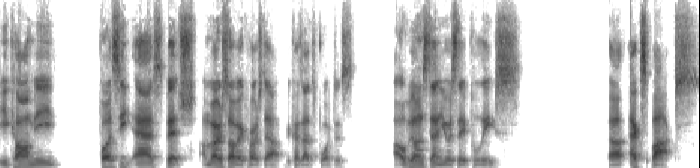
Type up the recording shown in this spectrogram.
He called me pussy ass bitch. I'm very sorry I cursed out because I support this. I hope you understand USA Police. Uh, Xbox.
